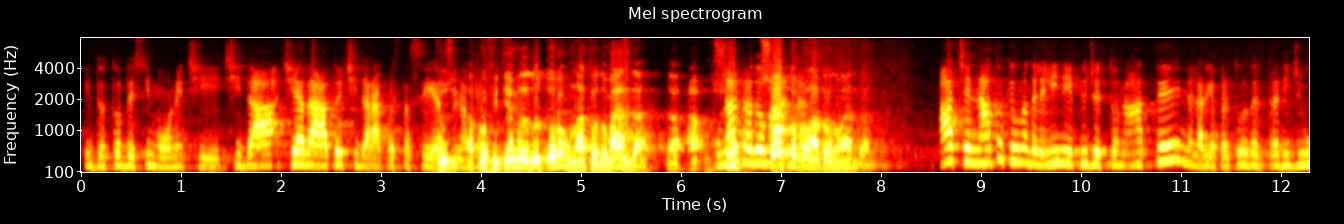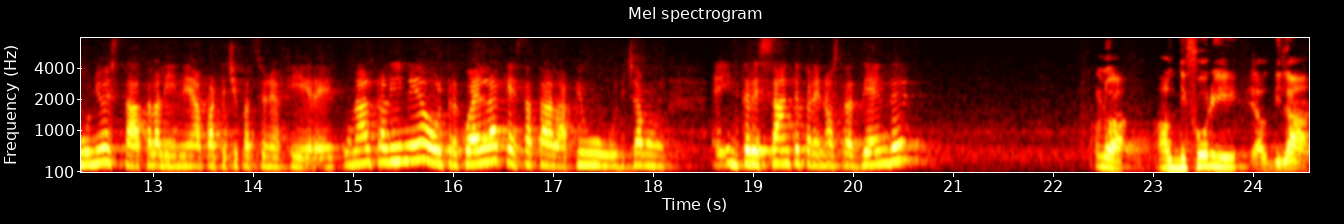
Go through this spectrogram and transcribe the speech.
il dottor De Simone ci, ci, da, ci, ha dato e ci darà questa sera. Scusi, approfittiamo del dottore, un'altra domanda. Ah, ah un'altra domanda. Sotto con un'altra domanda. Ha accennato che una delle linee più gettonate nella riapertura del 3 di giugno è stata la linea partecipazione a fiere. Un'altra linea, oltre quella che è stata la più diciamo, interessante per le nostre aziende? Allora, al di fuori e al di là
